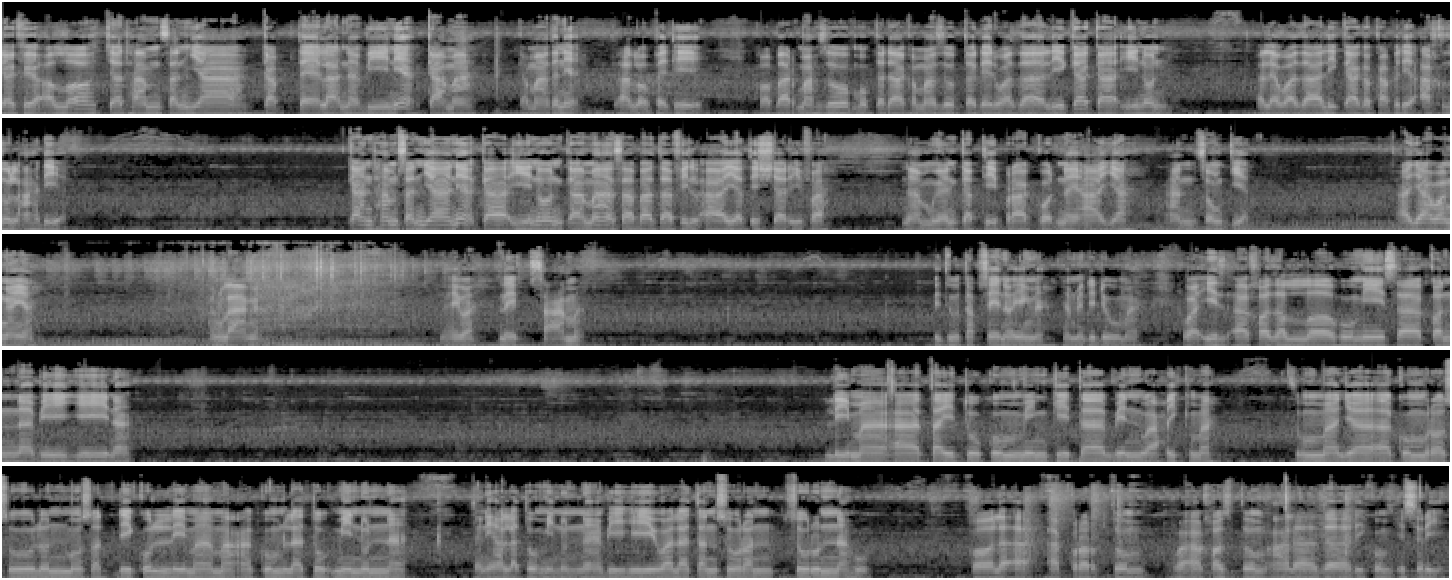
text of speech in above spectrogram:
ก็คืออัลลอฮ์จะทำสัญญากับแต่ละนบีเนี่ยกามากามาตัวเนี้ยตาโลไปที่ขอบาร์มาซูบมุบตดากามาซูบตักเดดวาซาลิกะกาอินุนอะไรวาซาลิกะก็กลับไปที่อัคซุลอาฮดีการทำสัญญาเนี่ยกาอีนุนกามาซาบาตาฟิลอายติชารีฟะนะเหมือนกับที่ปรากฏในอายะอันทรงเกียรติอายะว่าไงอะ ข้างล่างอะ ไหนวะ เลขสามอะ ไปดูทับเซนเอาเองนะฉันไม่ได้ดูมาว่าอิสอัคซัลลอฮุมีซากอนนบียีนะลิมาอาตัยตุกุมมิงกิตาบินวะฮิกมะ thumma ja'akum rasulun musaddiqul lima ma'akum latu'minunna. Ini ala tu'minunna bihi wa latansuran surunnahu. Qala akrartum wa akhaztum ala dhalikum isri.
